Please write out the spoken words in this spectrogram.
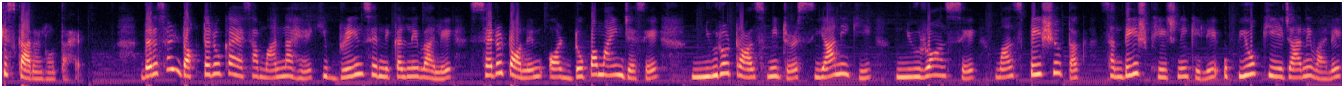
किस कारण होता है। दरअसल डॉक्टरों का ऐसा मानना है कि ब्रेन से निकलने वाले सेरोटोनिन और डोपामाइन जैसे न्यूरोट्रांसमीटर्स यानी कि न्यूरॉन्स से मांसपेशियों तक संदेश भेजने के लिए उपयोग किए जाने वाले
